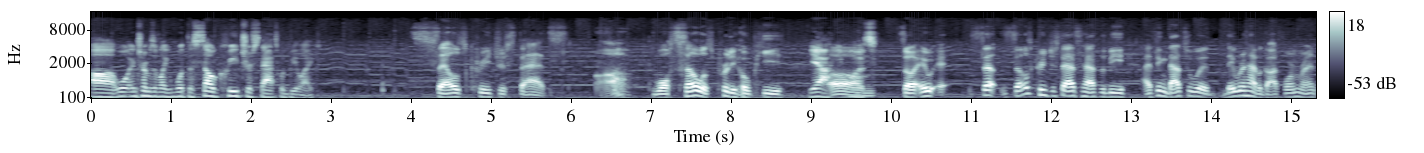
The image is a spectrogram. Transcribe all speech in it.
uh, well in terms of like what the cell creature stats would be like? Cell's creature stats. Oh, well, Cell was pretty OP. Yeah, it Um, was. So it, it Cell, Cell's creature stats have to be. I think that's what they wouldn't have a god form, right?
